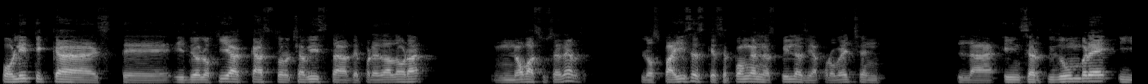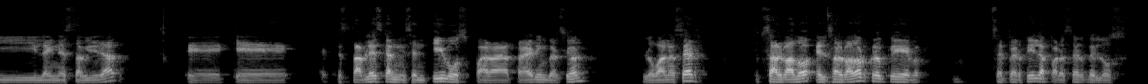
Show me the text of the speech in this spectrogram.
política, este, ideología castrochavista depredadora, no va a suceder. Los países que se pongan las pilas y aprovechen la incertidumbre y la inestabilidad, eh, que establezcan incentivos para atraer inversión, lo van a hacer. Salvador, el Salvador creo que se perfila para ser de los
